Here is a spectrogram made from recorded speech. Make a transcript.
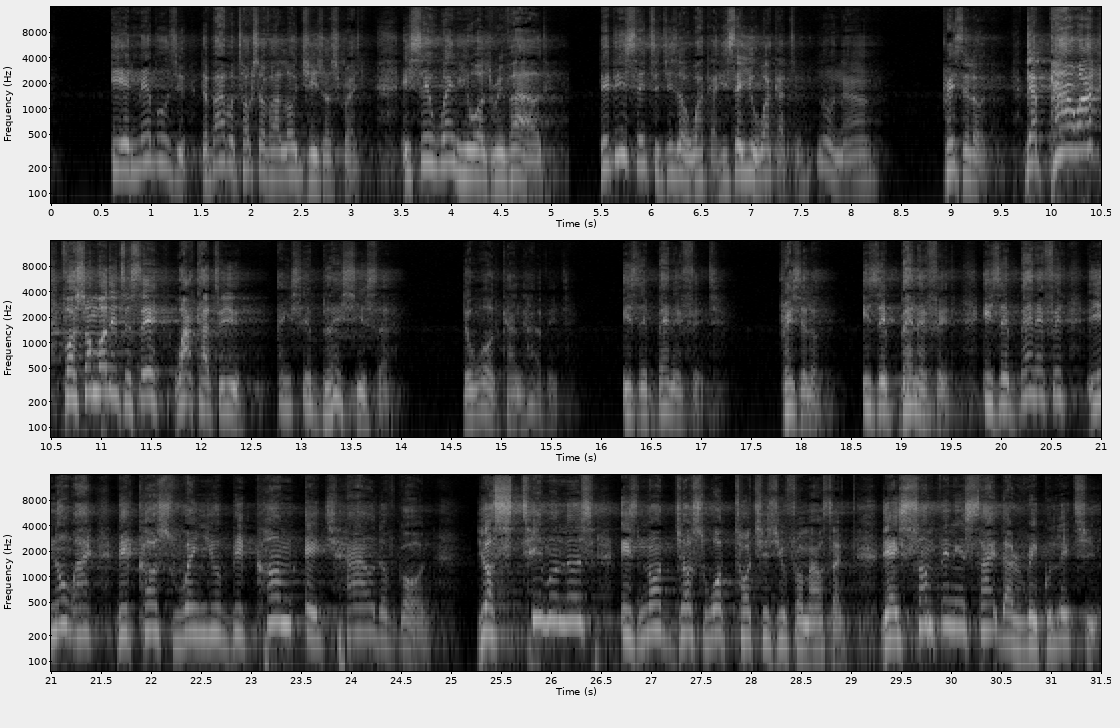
He enables you. The Bible talks of our Lord Jesus Christ. He said when he was reviled, they didn't say to Jesus, Waka. He said, You Waka too. No, now. Praise the Lord. The power for somebody to say Waka to you. And you say, Bless you, sir. The world can't have it. It's a benefit. Praise the Lord. Is a benefit. Is a benefit. You know why? Because when you become a child of God, your stimulus is not just what touches you from outside. There is something inside that regulates you.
